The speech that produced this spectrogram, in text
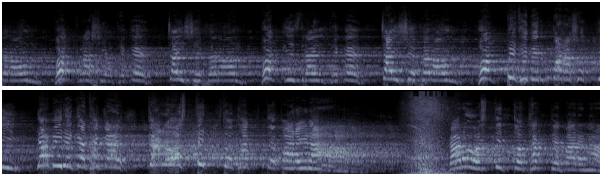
ফেরাউন হোক রাশিয়া থেকে, চাই সে ফেরাউন হোক ইসরায়েল থেকে, চাই সে ফেরাউন হোক পৃথিবীর আমেরিকা থেকে, কারও অস্তিত্ব থাকতে পারে না। কারও অস্তিত্ব থাকতে পারে না।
